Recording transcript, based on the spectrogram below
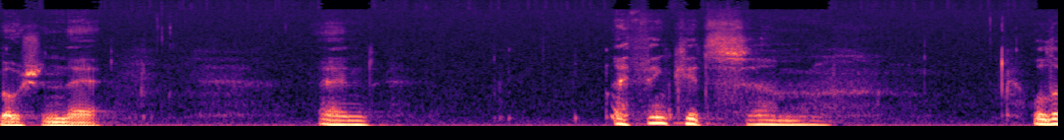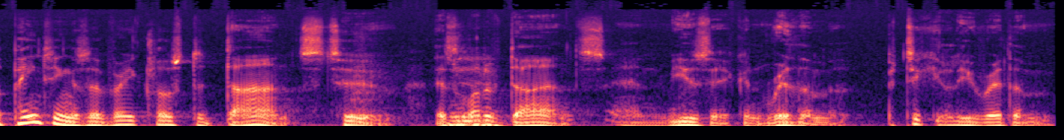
motion there, and I think it's. Um, well, the paintings are very close to dance too. There's a lot of dance and music and rhythm, particularly rhythm,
